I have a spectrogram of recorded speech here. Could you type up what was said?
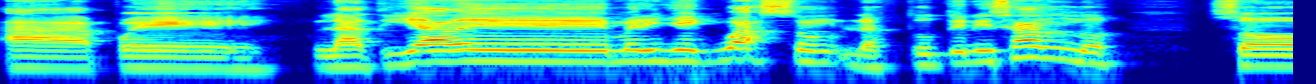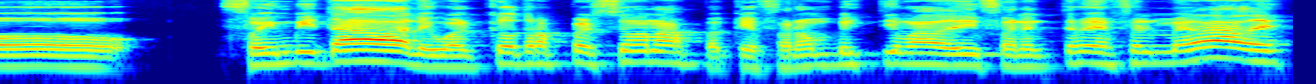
Ah, pues la tía de Mary Jane Watson la está utilizando. So, fue invitada, al igual que otras personas, porque fueron víctimas de diferentes enfermedades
